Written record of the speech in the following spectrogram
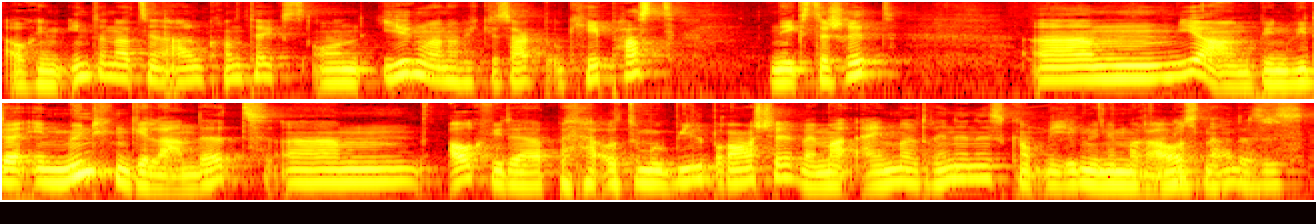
auch im internationalen Kontext. Und irgendwann habe ich gesagt, okay, passt, nächster Schritt. Ähm, ja, und bin wieder in München gelandet, ähm, auch wieder bei der Automobilbranche. Wenn man einmal drinnen ist, kommt man irgendwie nicht mehr raus. Ne? Das ist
